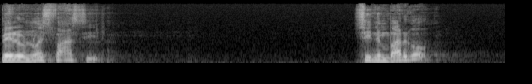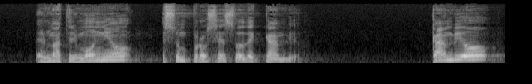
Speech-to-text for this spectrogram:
Pero no es fácil. Sin embargo, el matrimonio es un proceso de cambio. Cambio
